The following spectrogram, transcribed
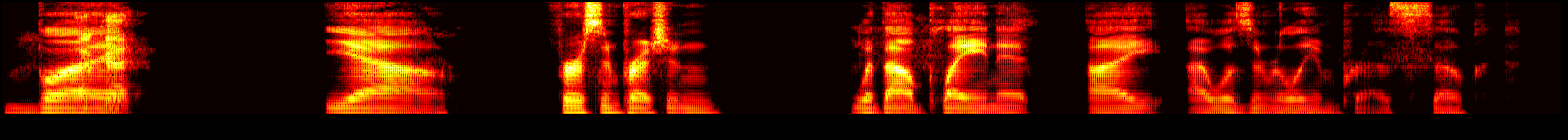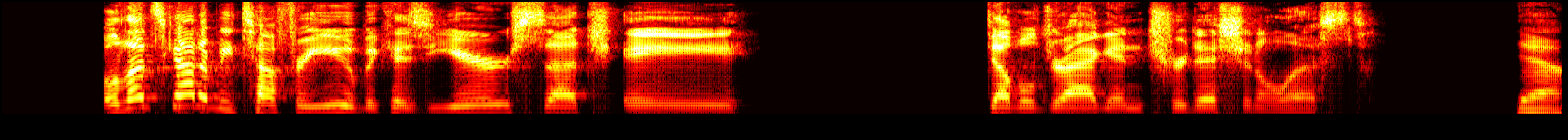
but Okay. yeah, first impression without playing it, I I wasn't really impressed. So Well, that's got to be tough for you because you're such a Double Dragon traditionalist. Yeah,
